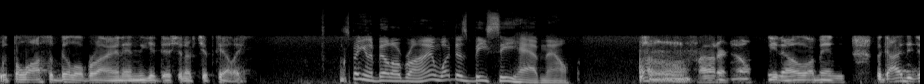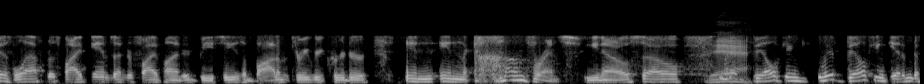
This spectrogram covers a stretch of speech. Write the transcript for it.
with the loss of Bill O'Brien and the addition of Chip Kelly. Speaking of Bill O'Brien, what does BC have now? I don't know. You know, I mean, the guy that just left was five games under 500. BC is a bottom three recruiter in in the conference. You know, so yeah. if Bill can if Bill can get him to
